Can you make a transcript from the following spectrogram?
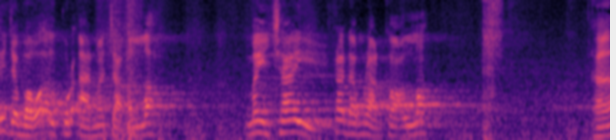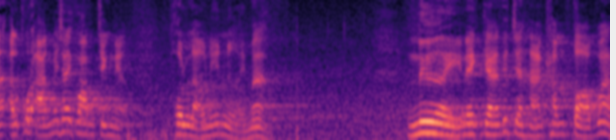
ที่จะบอกว่าอัลกุรอานมาจากอัลลอฮ์ไม่ใช่พระดำรัสของอัลลอฮ์ฮะอัลกุรอานไม่ใช่ความจริงเนี่ยคนเหล่านี้เหนื่อยมาก เหนื่อยในการที่จะหาคำตอบว่า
